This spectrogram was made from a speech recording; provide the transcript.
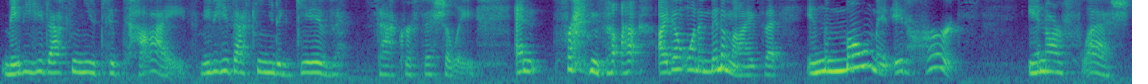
Maybe he's asking you to tithe. Maybe he's asking you to give sacrificially. And friends i, I don't want to minimize that in the moment it hurts in our flesh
